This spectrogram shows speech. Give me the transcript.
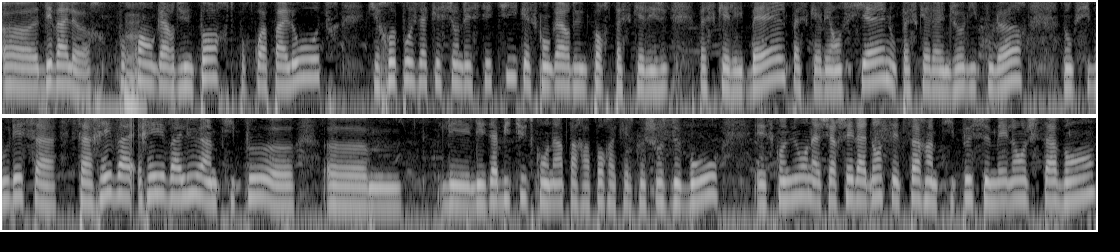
des valeurs. Pourquoi hmm. on garde une porte, pourquoi pas l'autre Qui repose la question de l'esthétique. Est-ce qu'on garde une porte parce qu'elle est parce qu'elle est belle, parce qu'elle est ancienne ou parce qu'elle a une jolie couleur? Donc si vous voulez, ça ça réévalue un petit peu euh, euh, les, les, habitudes qu'on a par rapport à quelque chose de beau. Et ce qu'on nous on a cherché là-dedans, c'est de faire un petit peu ce mélange savant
